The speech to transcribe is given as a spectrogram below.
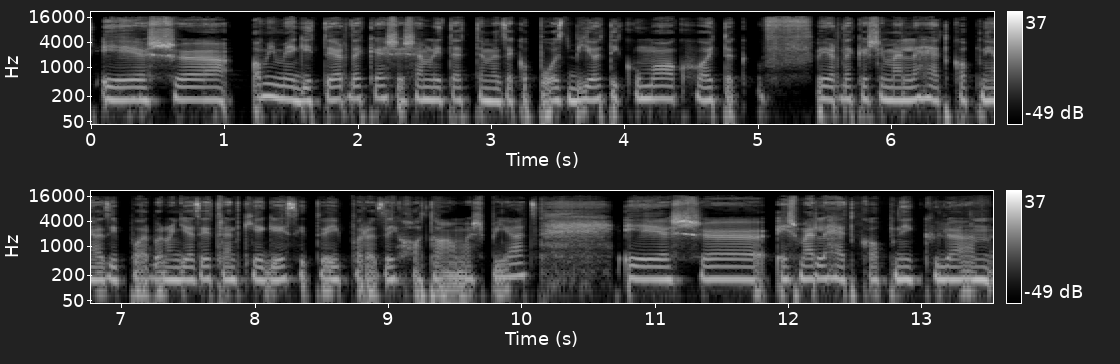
És ami még itt érdekes, és említettem ezek a posztbiotikumok, hogy tök érdekes, hogy már lehet kapni az iparban, ugye az étrendkiegészítő ipar az egy hatalmas piac, és, és már lehet kapni külön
